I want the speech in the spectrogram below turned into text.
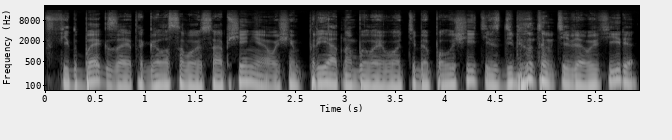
фидбэк, за это голосовое сообщение. Очень приятно было его от тебя получить и с дебютом тебя в эфире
